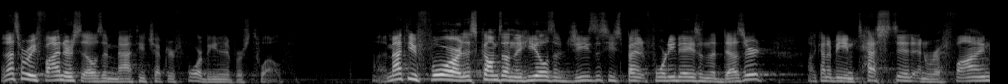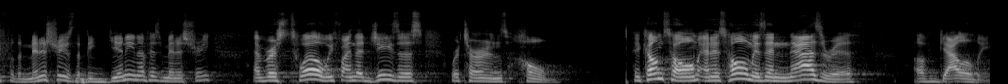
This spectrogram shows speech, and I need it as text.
And that's where we find ourselves in Matthew chapter 4, beginning at verse 12. Uh, Matthew 4, this comes on the heels of Jesus. He spent 40 days in the desert, uh, kind of being tested and refined for the ministry. It was the beginning of his ministry. And verse 12, we find that Jesus returns home. He comes home, and his home is in Nazareth of Galilee.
